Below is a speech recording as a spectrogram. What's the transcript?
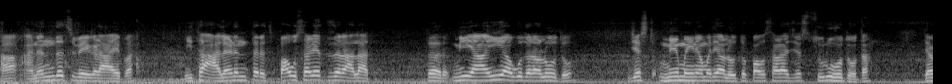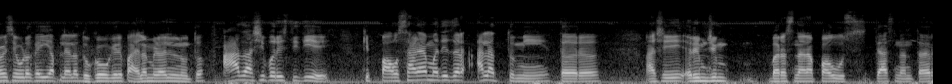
हा आनंदच वेगळा आहे पा इथं आल्यानंतरच पावसाळ्यात जर आलात तर मी याही अगोदर आलो होतो. जस्ट मे महिन्यामध्ये आलो होतो. पावसाळा जस्ट सुरू होत होता. त्यावेळेस एवढं काही आपल्याला धुकं वगैरे पाहायला मिळालेलं नव्हतं. आज अशी परिस्थिती आहे की पावसाळ्यामध्ये जर आलात तुम्ही तर अशी रिमझिम बरसणारा पाऊस त्याचनंतर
